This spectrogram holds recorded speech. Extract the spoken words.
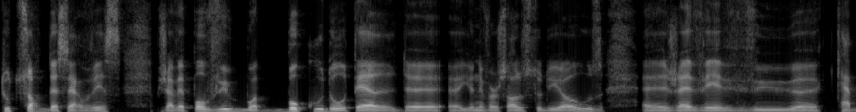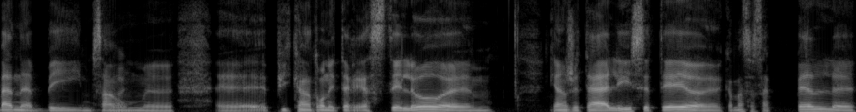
toutes sortes de services. J'avais pas vu moi, beaucoup d'hôtels de euh, Universal Studios. Euh, j'avais vu euh, Cabana Bay, il me semble. puis quand on était resté là, quand j'étais allé, c'était comment ça s'appelle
